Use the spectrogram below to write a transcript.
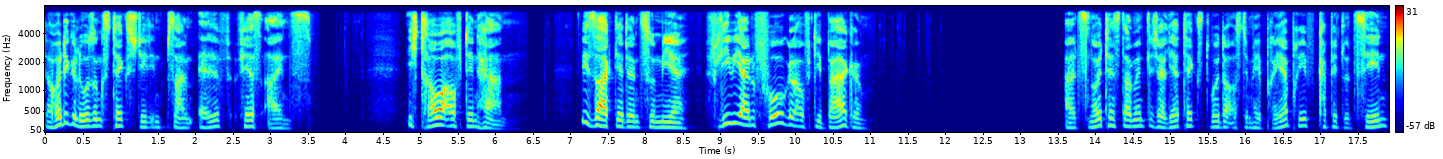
Der heutige Losungstext steht in Psalm 11, Vers 1. Ich traue auf den Herrn. Wie sagt ihr denn zu mir, flieh wie ein Vogel auf die Berge? Als neutestamentlicher Lehrtext wurde aus dem Hebräerbrief Kapitel 10,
